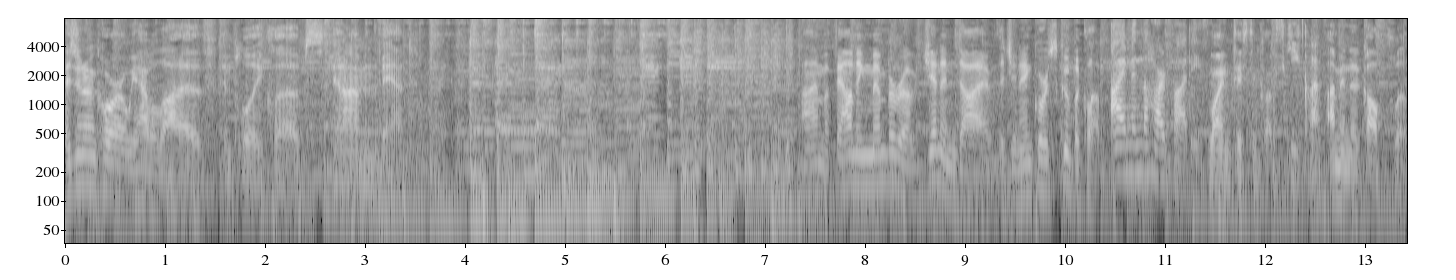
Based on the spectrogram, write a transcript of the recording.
At Genencor, we have a lot of employee clubs, and I'm in the band. I'm a founding member of Gen and Dive, the Genencor Scuba Club. I'm in the Hard Bodies. Wine Tasting Club. Ski Club. I'm in the Golf Club.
